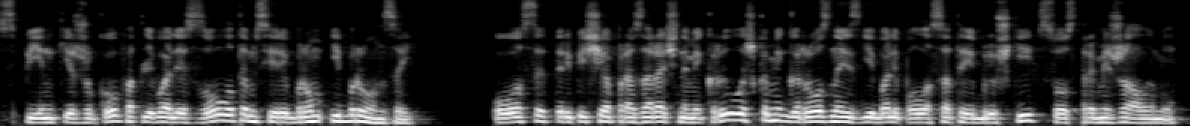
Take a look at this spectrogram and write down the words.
Спинки жуков отливали золотом, серебром и бронзой. Осы, трепеща прозрачными крылышками, грозно изгибали полосатые брюшки с острыми жалами –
